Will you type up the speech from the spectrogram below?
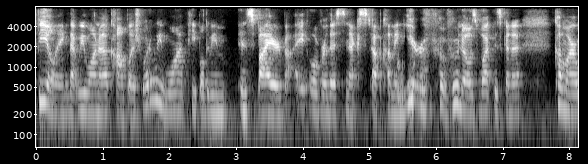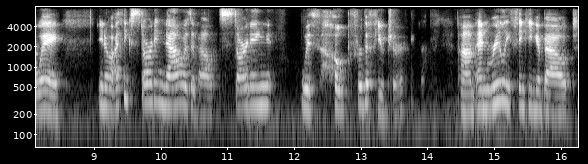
feeling that we want to accomplish? What do we want people to be inspired by over this next upcoming year of, of who knows what is going to come our way? You know, I think starting now is about starting with hope for the future um, and really thinking about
